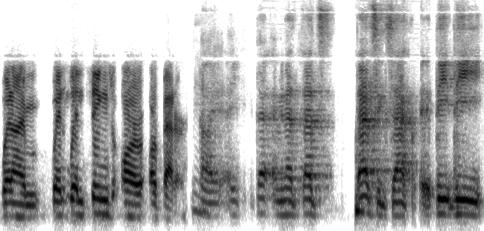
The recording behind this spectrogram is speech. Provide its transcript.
when I'm when when things are are better. I, I, that, I mean that that's that's exactly the the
